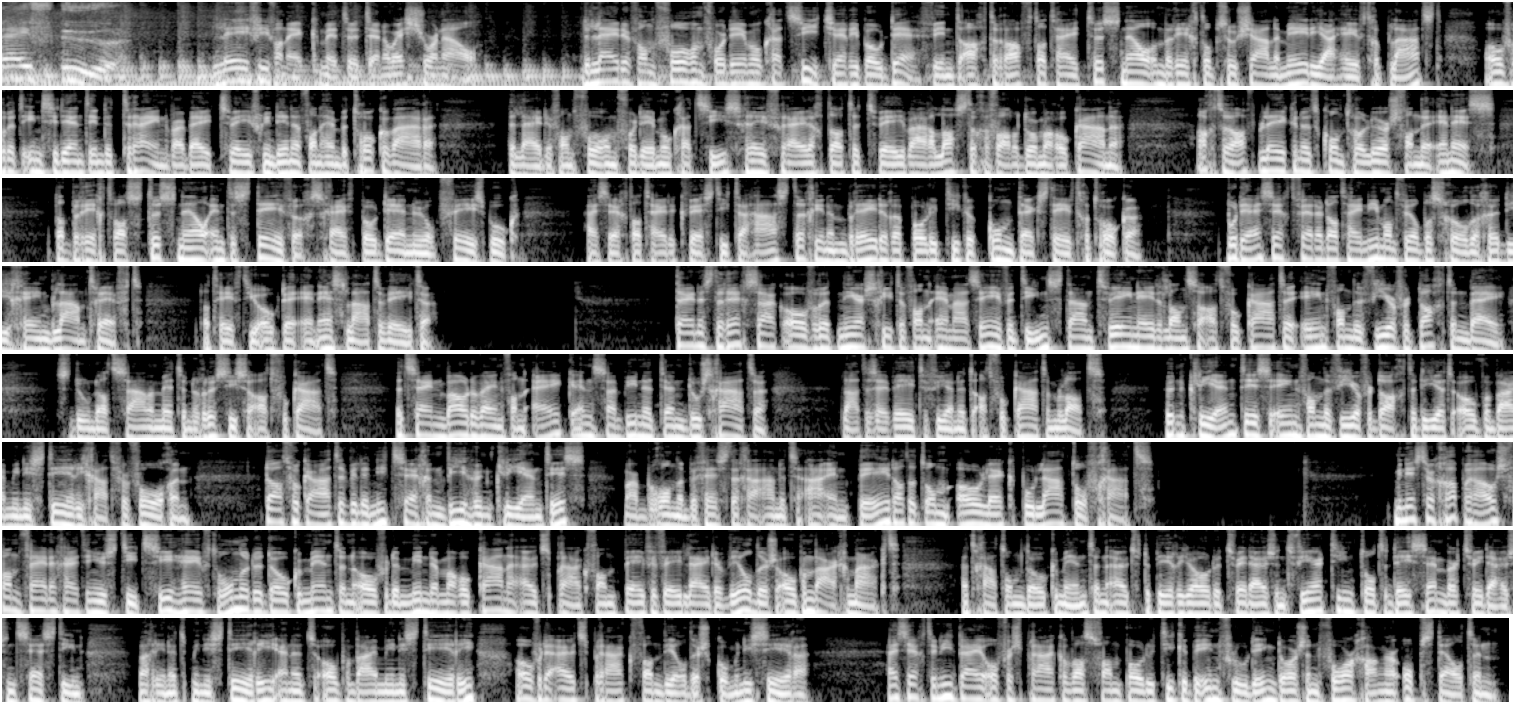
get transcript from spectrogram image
Vijf uur. Levi van Eck met het NOS-journaal. De leider van Forum voor Democratie, Thierry Baudet, vindt achteraf dat hij te snel een bericht op sociale media heeft geplaatst over het incident in de trein waarbij twee vriendinnen van hem betrokken waren. De leider van Forum voor Democratie schreef vrijdag dat de twee waren lastiggevallen door Marokkanen. Achteraf bleken het controleurs van de NS. Dat bericht was te snel en te stevig, schrijft Baudet nu op Facebook. Hij zegt dat hij de kwestie te haastig in een bredere politieke context heeft getrokken. Baudet zegt verder dat hij niemand wil beschuldigen die geen blaam treft. Dat heeft hij ook de NS laten weten. Tijdens de rechtszaak over het neerschieten van MH17... staan twee Nederlandse advocaten een van de vier verdachten bij. Ze doen dat samen met een Russische advocaat. Het zijn Boudewijn van Eyck en Sabine ten Doeschaten. Laten zij weten via het advocatenblad. Hun cliënt is een van de vier verdachten die het Openbaar Ministerie gaat vervolgen. De advocaten willen niet zeggen wie hun cliënt is... maar bronnen bevestigen aan het ANP dat het om Oleg Pulatov gaat. Minister Grapperhaus van Veiligheid en Justitie... heeft honderden documenten over de minder Marokkanen-uitspraak... van PVV-leider Wilders openbaar gemaakt. Het gaat om documenten uit de periode 2014 tot december 2016... waarin het ministerie en het Openbaar Ministerie... over de uitspraak van Wilders communiceren. Hij zegt er niet bij of er sprake was van politieke beïnvloeding... door zijn voorganger Opstelten.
